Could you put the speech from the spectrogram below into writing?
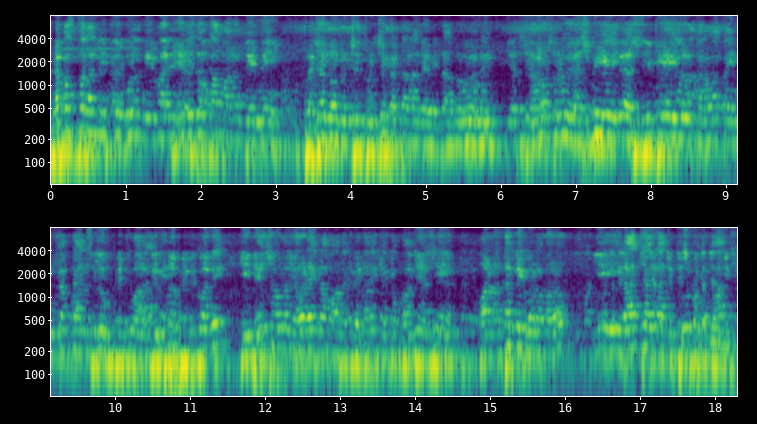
వ్యవస్థలన్నింటినీ కూడా నిర్వహణ ఏ విధంగా మనం దీన్ని ప్రజల్లో నుంచి తుడిచిపెట్టాలనే విధానంలోనే ఎస్బీఐ సిబిఐలు తర్వాత ఇన్కమ్ ట్యాక్స్లు పెట్టి వాళ్ళ గ్రిప్లో పెట్టుకొని ఈ దేశంలో ఎవడైనా వాళ్ళకి వ్యతిరేకంగా పనిచేసి వాళ్ళందరినీ కూడా మనం రాజ్యాంగాన్ని తీసుకోవడం జరిగింది.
